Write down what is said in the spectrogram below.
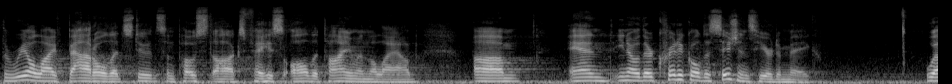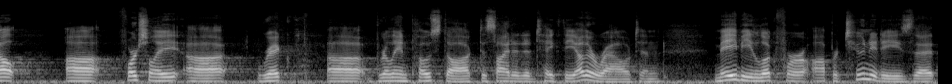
the real life battle that students and postdocs face all the time in the lab. Um, and, you know, there are critical decisions here to make. Well, uh, unfortunately, uh, Rick, uh, brilliant postdoc, decided to take the other route and maybe look for opportunities that,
